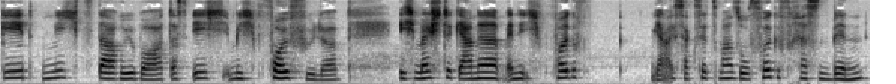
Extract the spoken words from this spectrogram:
geht nichts darüber, dass ich mich voll fühle ich möchte gerne, wenn ich voll, ja, ich sag's jetzt mal so, vollgefressen bin,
